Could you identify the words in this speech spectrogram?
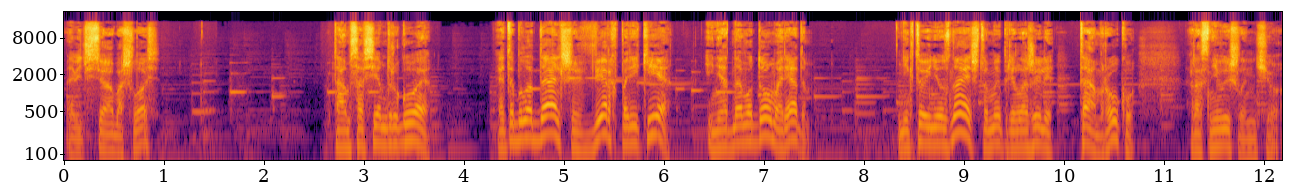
А ведь все обошлось». «Там совсем другое. Это было дальше, вверх по реке, и ни одного дома рядом. Никто и не узнает, что мы приложили там руку, раз не вышло ничего.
